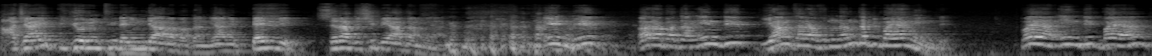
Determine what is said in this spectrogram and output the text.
acayip bir görüntüyle indi arabadan. Yani belli. Sıra dışı bir adam yani. indi. Arabadan indi. Yan tarafından da bir bayan indi. Bayan indi. Bayan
